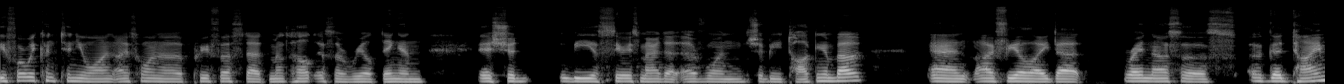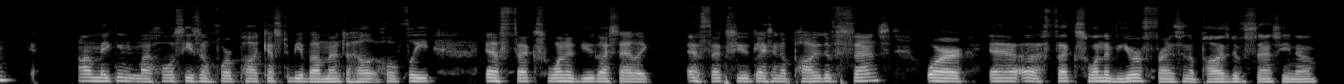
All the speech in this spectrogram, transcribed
before we continue on, I just want to preface that mental health is a real thing and it should be a serious matter that everyone should be talking about. And I feel like that right now is a, a good time. I'm making my whole season four podcast to be about mental health. Hopefully, it affects one of you guys that like affects you guys in a positive sense, or it uh, affects one of your friends in a positive sense. You know,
